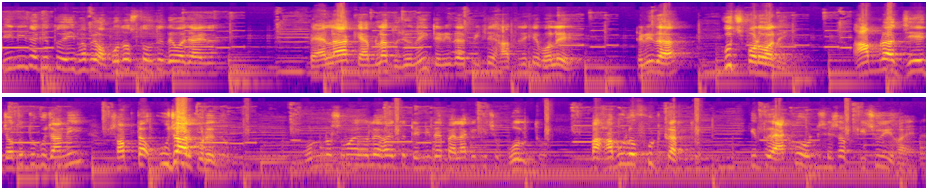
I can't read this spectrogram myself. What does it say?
টেনিদাকে তো এইভাবে অপদস্থ হতে দেওয়া যায় না। বেলা ক্যাবলা দুজনেই টেনিদার পিঠে হাত রেখে বলে, টেনিদা কুচ পরোয়া নেই। আমরা যে যতটুকু জানি, সবটা উজাড় করে দেবো। অন্য সময় হলে হয়তো টেনিদা পেলাকে কিছু বলতো বা হাবুলও ফুট কাটতো। কিন্তু এখন সেসব কিছুই হয় না।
